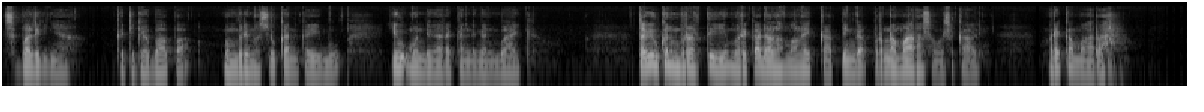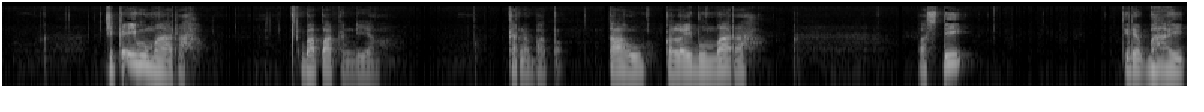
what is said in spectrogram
Sebaliknya, ketika bapak memberi masukan ke ibu, ibu mendengarkan dengan baik. Tapi bukan berarti mereka adalah malaikat yang gak pernah marah sama sekali. Mereka marah. Jika ibu marah, bapak akan diam. Karena bapak tahu kalau ibu marah, pasti tidak baik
